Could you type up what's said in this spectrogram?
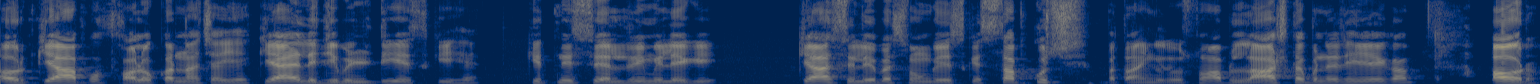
और क्या आपको फॉलो करना चाहिए, क्या एलिजिबिलिटी इसकी है, कितनी सैलरी मिलेगी क्या सिलेबस होंगे इसके, सब कुछ बताएँगे दोस्तों, आप लास्ट तक बने रहिएगा। और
